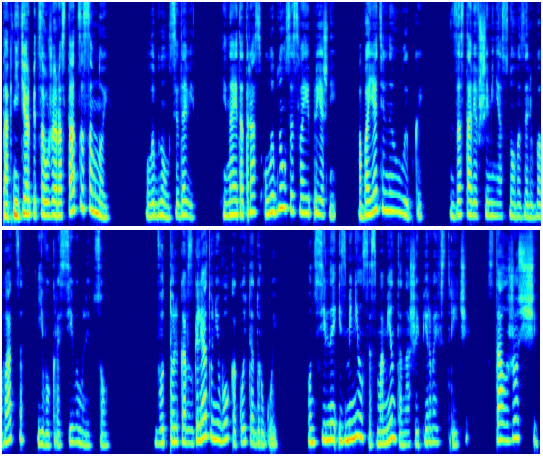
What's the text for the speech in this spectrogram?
«Так не терпится уже расстаться со мной?» – улыбнулся Давид. И на этот раз улыбнулся своей прежней, обаятельной улыбкой, заставившей меня снова залюбоваться его красивым лицом. Вот только взгляд у него какой-то другой. Он сильно изменился с момента нашей первой встречи. Стал жестче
